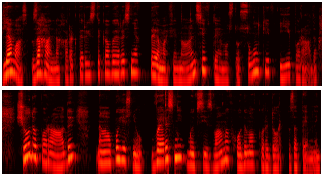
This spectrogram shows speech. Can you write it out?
Для вас загальна характеристика вересня, тема фінансів, тема стосунків і порада. Щодо поради, поясню, в вересні ми всі з вами входимо в коридор затемнень.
